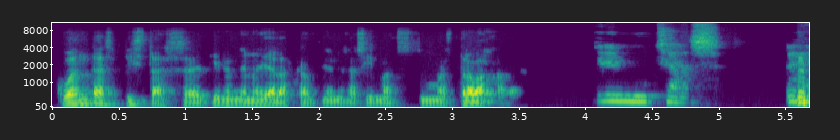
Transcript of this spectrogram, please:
¿Cuántas pistas eh, tienen de media las canciones así más, más trabajadas? Tienen muchas. Eh,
